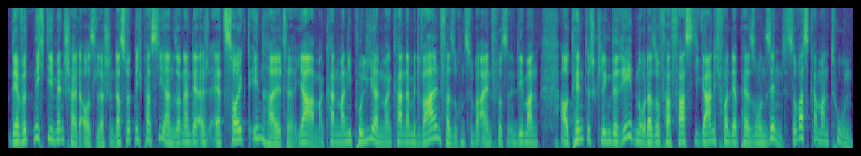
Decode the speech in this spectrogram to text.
der wird nicht die Menschheit auslöschen. Das wird nicht passieren, sondern der erzeugt Inhalte. Ja, man kann manipulieren, man kann damit Wahlen versuchen zu beeinflussen, indem man authentisch klingende Reden oder so verfasst, die gar nicht von der Person sind. Sowas kann man tun.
